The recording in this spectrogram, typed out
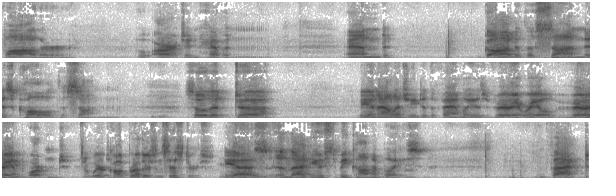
Father, who art in heaven. And God the Son is called the Son. So that uh, the analogy to the family is very real, very important. And we're called brothers and sisters. Yes, and that used to be commonplace. In fact,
